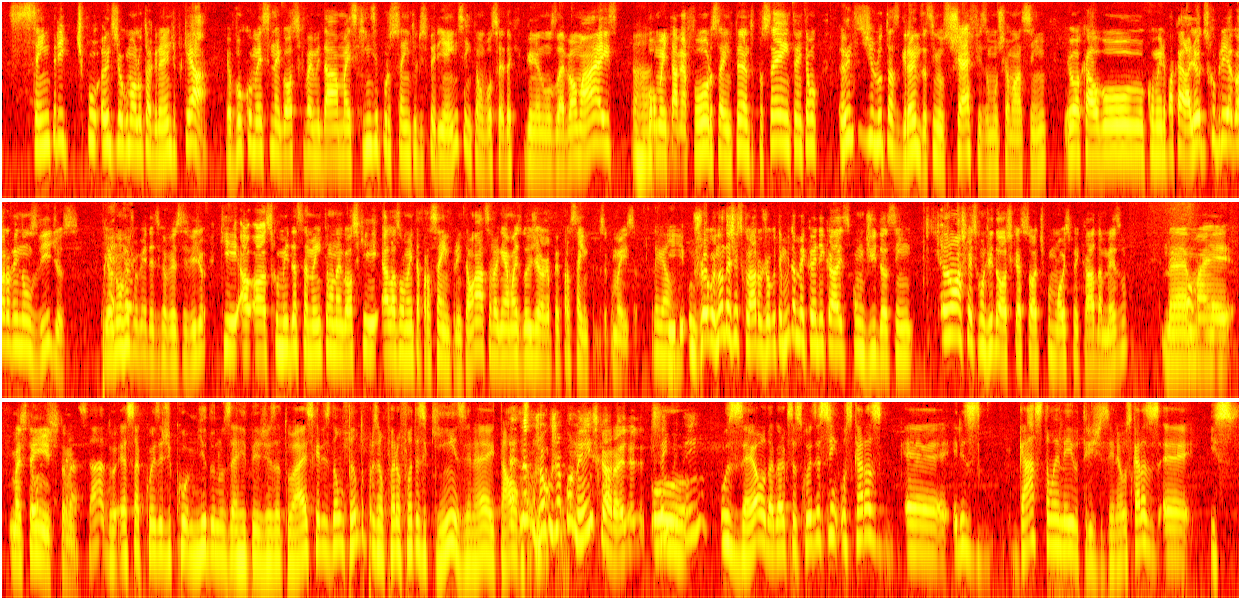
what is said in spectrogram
sempre, tipo, antes de alguma luta grande, porque, ah, eu vou comer esse negócio que vai me dar mais 15% de experiência, então vou sair daqui ganhando uns level a mais, Aham. vou aumentar minha força em tanto por cento. Então, antes de lutas grandes, assim, os chefes, vamos chamar assim, eu acabo comendo pra caralho. Eu descobri agora vendo uns vídeos. eu não rejoguei desde que eu vi esse vídeo, que as comidas também tem um negócio que elas aumentam pra sempre. Então, ah, você vai ganhar mais 2 de HP pra sempre pra você comer isso. Legal. E o jogo, não deixa isso claro, o jogo tem muita mecânica escondida, assim. Eu não acho que é escondida, eu acho que é só, tipo, mal explicada mesmo. Né, mas, mas tem isso também. engraçado essa coisa de comida nos RPGs atuais, que eles dão tanto, por exemplo, Final Fantasy XV, né, e tal. É, não, jogo japonês, cara. Ele, ele O- sempre tem. O Zelda, agora com essas coisas, assim, os caras, é, eles gastam, é meio triste dizer, né, os caras, é,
